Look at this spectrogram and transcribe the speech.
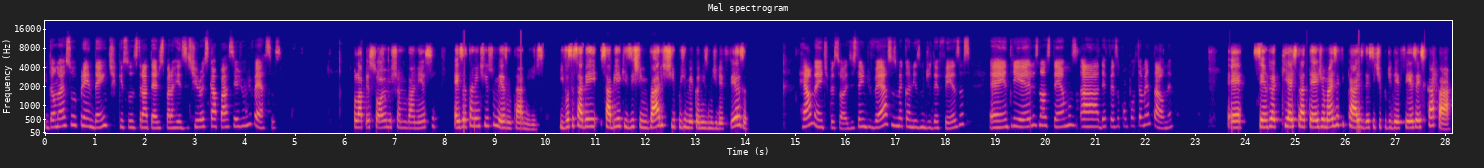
Então não é surpreendente que suas estratégias para resistir ou escapar sejam diversas. Olá, pessoal, eu me chamo Vanessa. É exatamente isso mesmo, tá, Miris? E você sabia, sabia que existem vários tipos de mecanismos de defesa? Realmente, pessoal, existem diversos mecanismos de defesas. É, entre eles, nós temos a defesa comportamental, né? É, sendo que a estratégia mais eficaz desse tipo de defesa é escapar.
